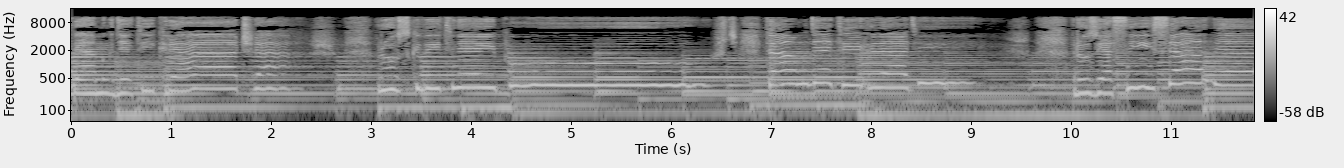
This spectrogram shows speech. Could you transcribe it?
tam, kde ty kráčaš, rozkvitne i púšť. Tam, kde ty hľadíš, rozjasní sa ne.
